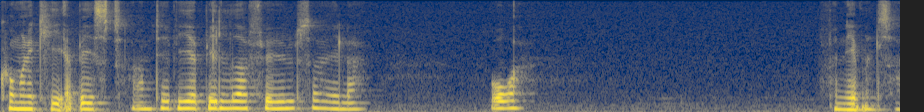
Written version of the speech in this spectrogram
kommunikerer bedst. Om det er via billeder, følelser eller ord, fornemmelser.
